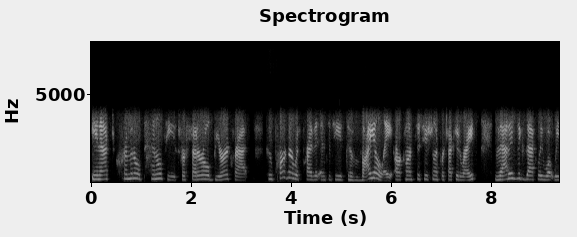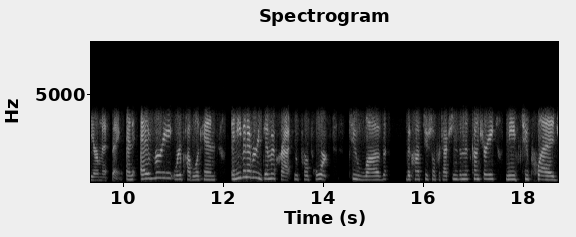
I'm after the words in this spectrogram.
enact criminal penalties for federal bureaucrats who partner with private entities to violate our constitutionally protected rights, that is exactly what we are missing. And every Republican and even every Democrat who purports to love the constitutional protections in this country needs to pledge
